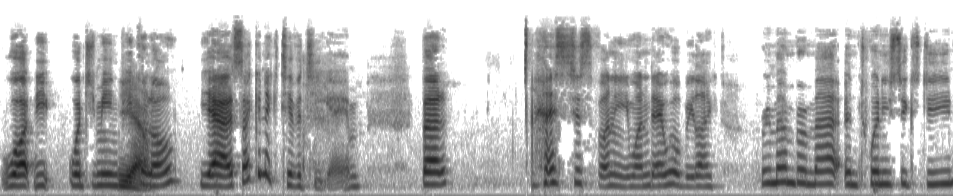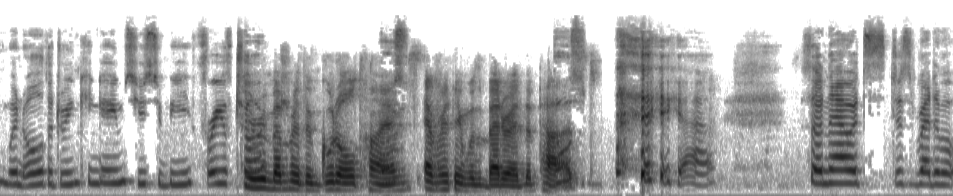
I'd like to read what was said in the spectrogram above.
What you, what do you mean, Yeah. Picolo? Yeah, it's like an activity game, but it's just funny. One day we'll be like, "Remember Matt in 2016 when all the drinking games used to be free of Do charge?" you remember the good old times? Everything was better in the past. yeah. So now it's just red or,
